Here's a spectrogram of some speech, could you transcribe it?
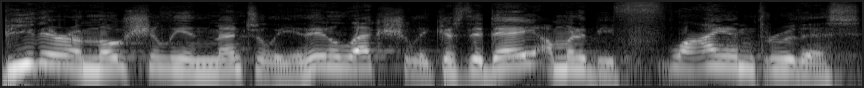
be there emotionally and mentally and intellectually, because today I'm going to be flying through this.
